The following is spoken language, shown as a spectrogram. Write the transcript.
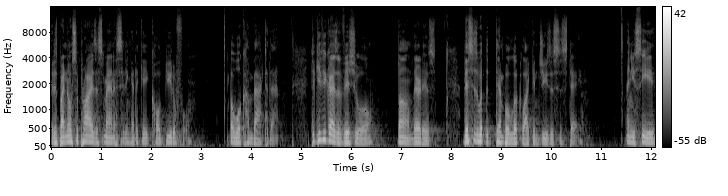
It is by no surprise this man is sitting at a gate called Beautiful, but we'll come back to that. To give you guys a visual, boom, there it is. This is what the temple looked like in Jesus' day and you see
